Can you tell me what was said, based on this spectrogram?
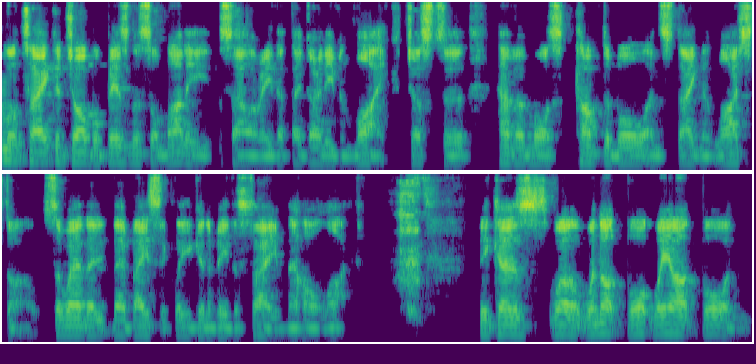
will take a job or business or money salary that they don't even like just to have a more comfortable and stagnant lifestyle. So where they, they're basically going to be the same their whole life. Because, well, we're not born, we aren't born,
